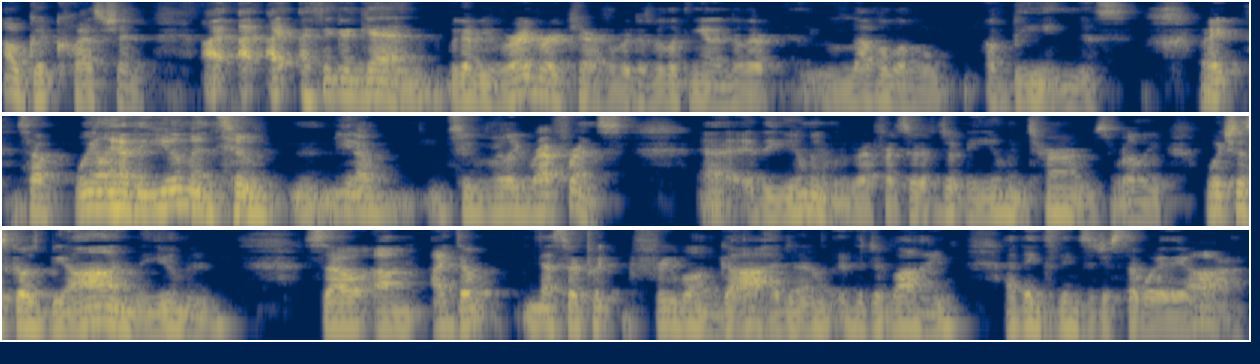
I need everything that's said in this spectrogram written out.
Oh, good question. I, I, I think again we got to be very very careful because we're looking at another level of of beingness, right? So we only have the human to you know to really reference uh, the human reference. So we have to do it in human terms, really, which just goes beyond the human. So um, I don't necessarily put free will in God, and the divine. I think things are just the way they are.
